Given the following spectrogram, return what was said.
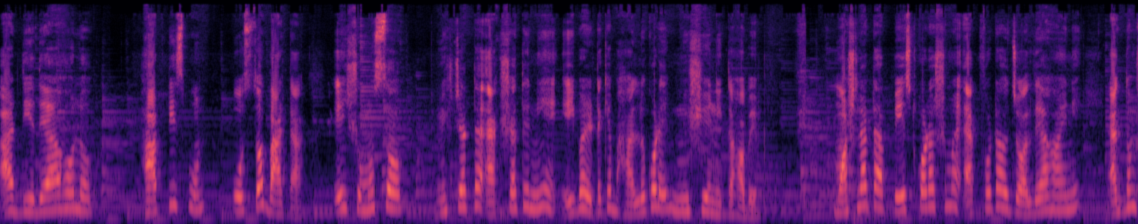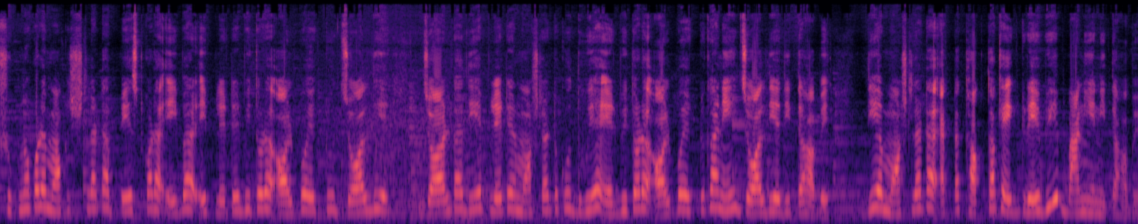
আর দিয়ে দেওয়া হলো হাফ টিস্পুন পোস্ত বাটা। এই সমস্ত মিক্সচারটা একসাথে নিয়ে এইবার এটাকে ভালো করে মিশিয়ে নিতে হবে। মশলাটা পেস্ট করার সময় এক ফোঁটাও জল দেওয়া হয়নি। একদম শুকনো করে মশলাটা পেস্ট করা। এইবার এই প্লেটের ভিতরে অল্প একটু জল দিয়ে, জলটা দিয়ে প্লেটের মশলাটুকু ধুয়ে এর ভিতরে অল্প একটুখানি জল দিয়ে দিতে হবে। দিয়ে মশলাটা একটা থকথকে গ্রেভি বানিয়ে নিতে হবে।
